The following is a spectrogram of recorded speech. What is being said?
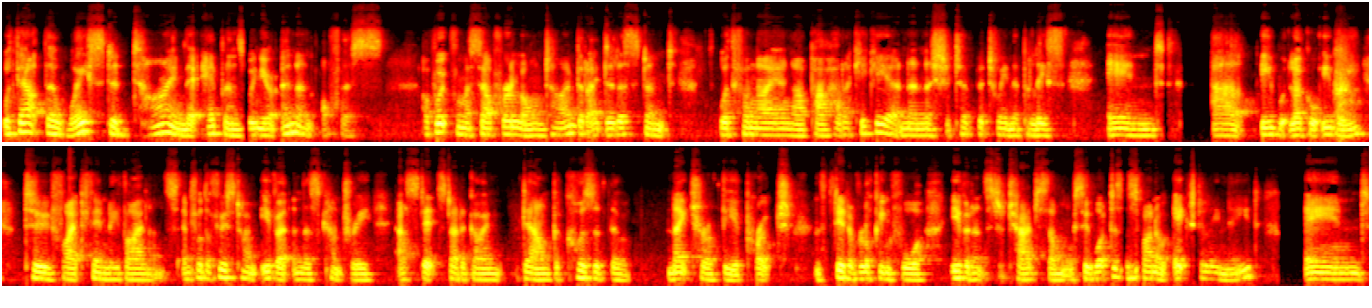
without the wasted time that happens when you're in an office. I've worked for myself for a long time, but I did a stint with Whangaianga Pāharakeke, an initiative between the police and uh, iwi, local iwi to fight family violence. And for the first time ever in this country, our stats started going down because of the nature of the approach. Instead of looking for evidence to charge someone, we said, what does this whānau actually need? And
